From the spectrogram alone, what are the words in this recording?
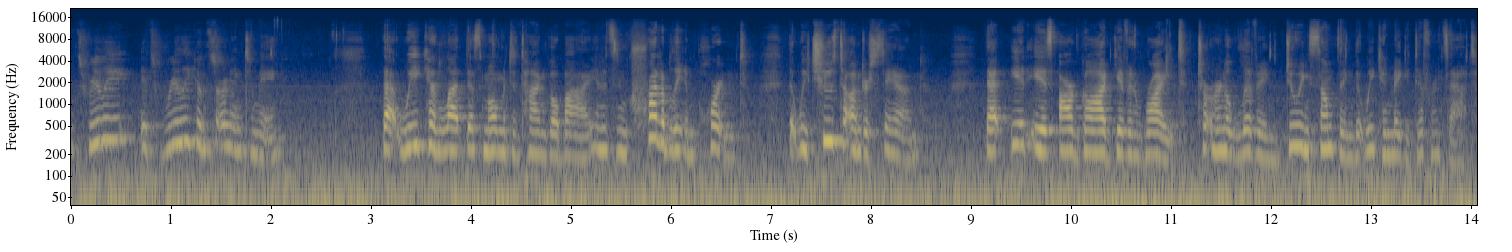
It's really, it's really concerning to me that we can let this moment in time go by. And it's incredibly important that we choose to understand that it is our God given right to earn a living doing something that we can make a difference at.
